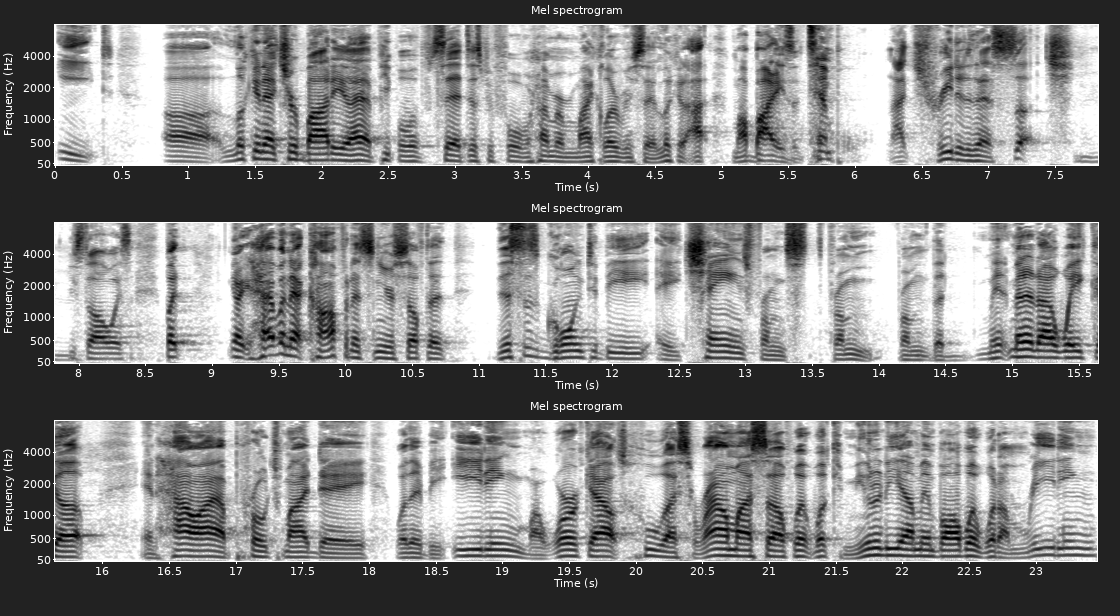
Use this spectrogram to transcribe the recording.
eat, uh, looking at your body. I have people have said this before. When I remember Michael Irvin said, "Look at I, my body's a temple. I treated it as such." Used to always, but know, having that confidence in yourself that this is going to be a change from from from the minute I wake up and how I approach my day, whether it be eating, my workouts, who I surround myself with, what community I'm involved with, what I'm reading.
